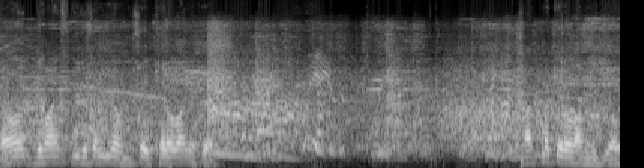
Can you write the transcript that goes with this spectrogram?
Ben o Divine videosunu bilmiyorum. Bu şey Keloğlan yapıyor. Çakma Keloğlan video.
